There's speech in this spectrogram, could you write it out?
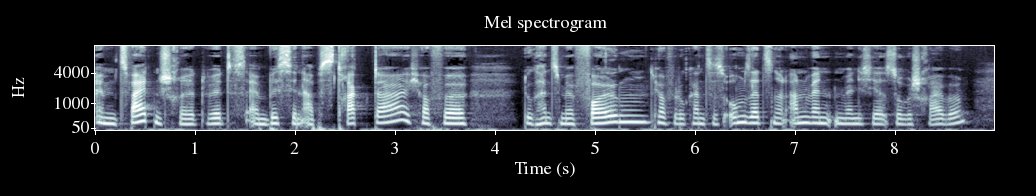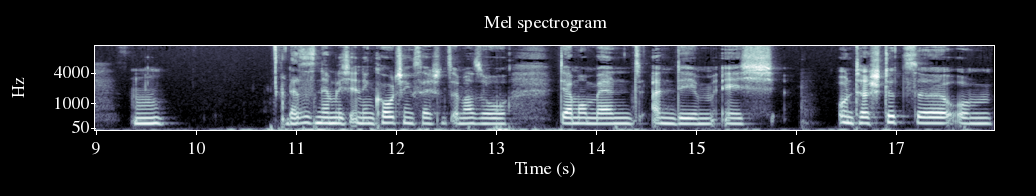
Im zweiten Schritt wird es ein bisschen abstrakter. Ich hoffe, du kannst mir folgen. Ich hoffe, du kannst es umsetzen und anwenden, wenn ich dir es so beschreibe. Mm. Das ist nämlich in den Coaching-Sessions immer so der Moment, an dem ich unterstütze, um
